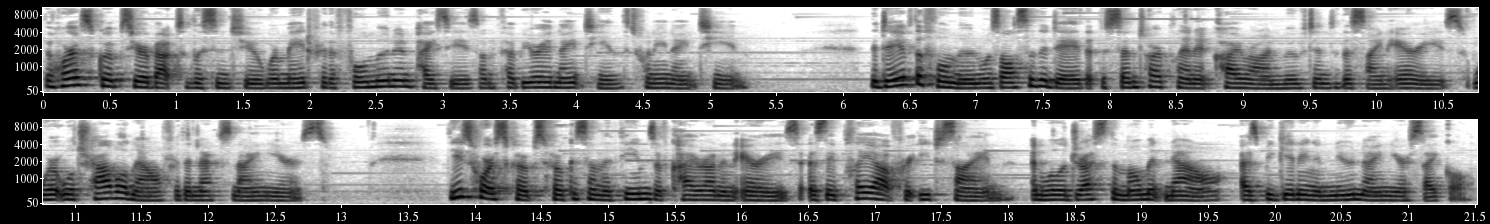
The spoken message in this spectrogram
The horoscopes you're about to listen to were made for the full moon in Pisces on February 19th, 2019. The day of the full moon was also the day that the centaur planet Chiron moved into the sign Aries, where it will travel now for the next nine years. These horoscopes focus on the themes of Chiron and Aries as they play out for each sign and will address the moment now as beginning a new nine year cycle.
